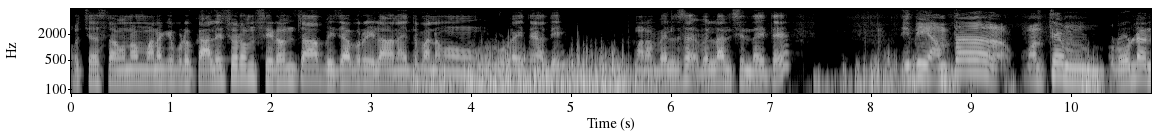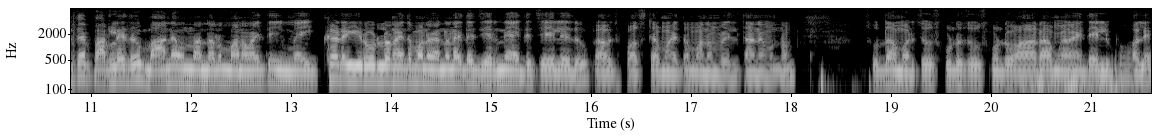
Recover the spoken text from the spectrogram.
వచ్చేస్తా ఉన్నాం. మనకి ఇప్పుడు కాళేశ్వరం సిరంచ బిజాపూర్ ఇలానైతే మనము రూట్ అయితే అది మనం వెళ్ళ వెళ్ళాల్సిందైతే ఇది అంతా మొత్తం రోడ్డు అంతే పర్లేదు బాగానే ఉందన్నారు. మనమైతే ఇక్కడ ఈ రోడ్లోనైతే మనం ఎన్నడైతే జర్నీ అయితే చేయలేదు. కాబట్టి ఫస్ట్ టైం అయితే మనం వెళ్తానే ఉన్నాం. చూద్దాం మరి చూసుకుంటూ చూసుకుంటూ ఆరామ్గానే అయితే వెళ్ళిపోవాలి.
